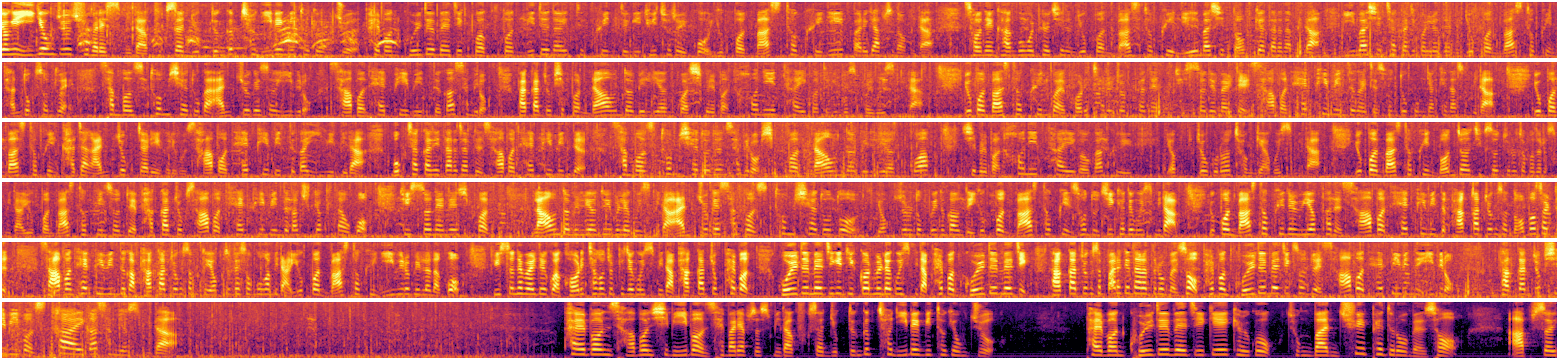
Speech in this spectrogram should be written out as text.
박경희 이경주 출발했습니다. 국산 6등급 1200m 경주 8번 골드 매직과 9번 미드나이트 퀸 등이 뒤쳐져 있고 6번 마스터 퀸이 빠르게 앞서 나옵니다. 선행 강공을 펼치는 6번 마스터 퀸 1마신 넘게 달아납니다. 2마신 차까지 걸려내는 6번 마스터 퀸 단독 선두에 3번 스톰 섀도가 안쪽에서 2위로 4번 해피 윈드가 3위로 바깥쪽 10번 라운더 밀리언과 11번 허니 타이거 등이 모습 보이고 있습니다. 6번 마스터 퀸과의 거리차를 좁혀내는 뒷선의 말들 4번 해피 윈드가 이제 선두 공략 해 나섭니다. 6번 마스터 퀸 가장 안쪽 자리 그리고 4번 해피 윈드가 2위입니다. 목차까지 따라잡는 4번 해피 윈드 3번 스톰 섀도는 3위로 10번 라운더 밀리언과 11번 허니 타이거가 그 옆쪽으로 전개하고 있습니다. 6번 마스터 퀸 먼저 직선주로 접어들었습니다. 6번 마스터 퀸 선두에 바깥쪽 4번 해피 윈드가 추격해 나오고 뒷선에는 10번 라운더 밀리언도 힘을 내고 있습니다. 안쪽에 3번 스톰 섀도도 역수를 돋보이는 가운데 6번 마스터 퀸 선두 지켜내고 있습니다. 6번 마스터 퀸을 위협하는 4번 해피윈드 바깥쪽에서 넘어설 듯 4번 해피윈드가 바깥쪽에서부터 역전에 성공합니다. 6번 마스터 퀸 2위로 밀려났고 뒷선의 말들과 거리차가 좁혀지고 있습니다. 바깥쪽 8번 골드 매직이 뒷걸음을 내고 있습니다. 8번 골드 매직 바깥쪽에서 빠르게 날아들어오면서 8번 골드 매직 선두에 4번 해피윈드 2위로 바깥쪽 12번 스타아이가 3위였습니다. 8번, 4번, 12번 세 마리 앞섰습니다. 국산 6등급 1200m 경주. 8번 골드 매직이 결국 종반 추입해 들어오면서 앞서 있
